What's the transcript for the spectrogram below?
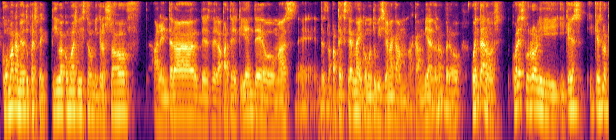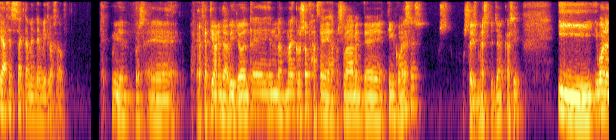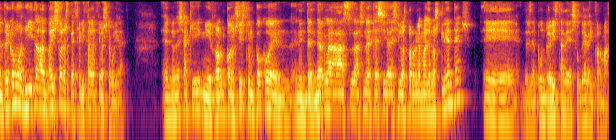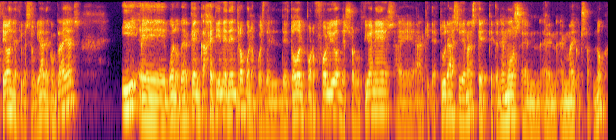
¿Cómo ha cambiado tu perspectiva? ¿Cómo has visto Microsoft al entrar desde la parte del cliente o más eh, desde la parte externa y cómo tu visión ha, cambiado? ¿no? Pero cuéntanos, ¿cuál es tu rol y, qué es, lo que haces exactamente en Microsoft? Muy bien, pues eh, efectivamente, David, yo entré en Microsoft hace aproximadamente cinco meses, seis meses ya casi. Y, bueno, entré como Digital Advisor especializado en ciberseguridad. Entonces aquí mi rol consiste un poco en, entender las, necesidades y los problemas de los clientes eh, desde el punto de vista de seguridad de información, de ciberseguridad, de compliance y eh, bueno, ver qué encaje tiene dentro, bueno, pues de, todo el portfolio de soluciones, eh, arquitecturas y demás que, tenemos en, Microsoft, ¿no?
